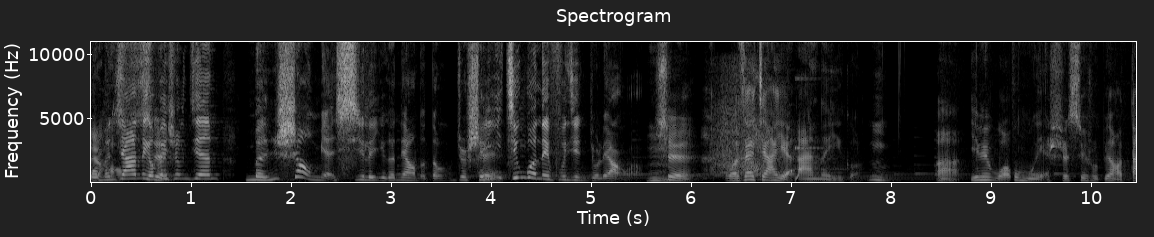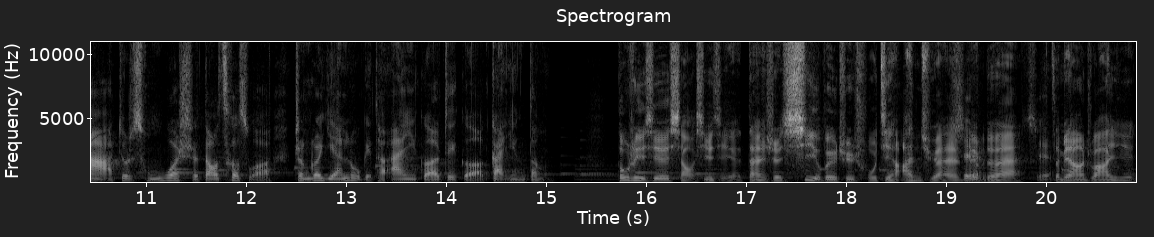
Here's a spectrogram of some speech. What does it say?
我们家那个卫生间门上面吸了一个那样的灯，就谁一经过那附近就亮了。是，我在家也安了一个。嗯，啊，因为我父母也是岁数比较大，就是从卧室到厕所，整个沿路给他安一个这个感应灯。都是一些小细节，但是细微之处见安全，对不对？是。怎么样，朱阿姨？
